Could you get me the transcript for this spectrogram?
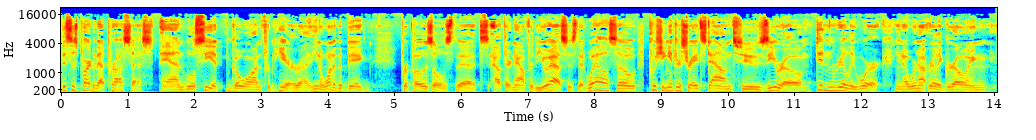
this is part of that process and we'll see it go on from here. Uh, you know, one of the big proposals that's out there now for the US is that, well, so pushing interest rates down to zero didn't really work. You know, we're not really growing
